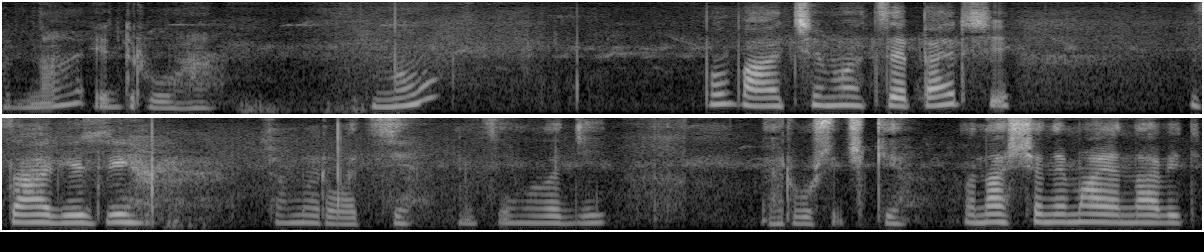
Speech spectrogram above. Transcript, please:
Одна і друга. Ну, побачимо. Це перші завязі в цьому році. На цій молодій грушечки. Вона ще не має навіть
